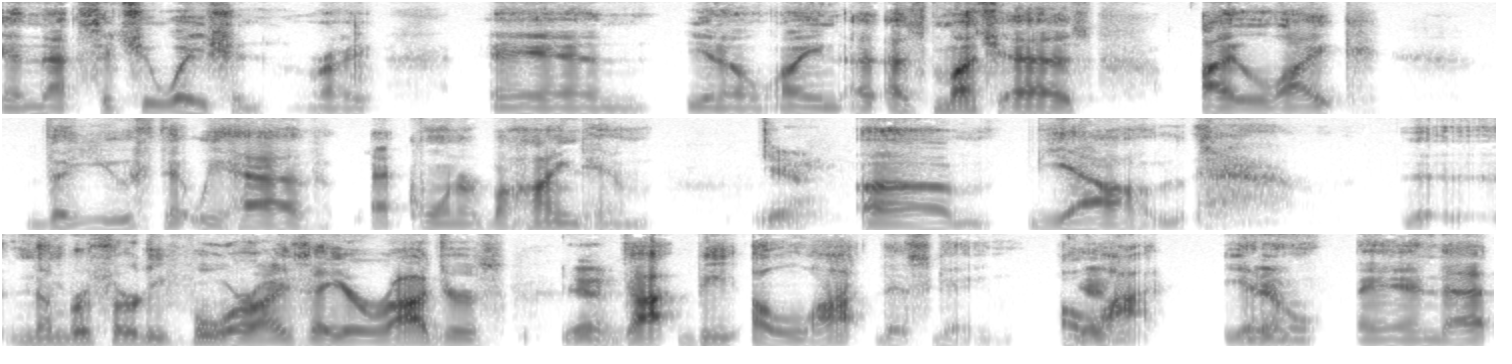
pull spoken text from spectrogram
in that situation, right? And you know, I mean, as much as I like the youth that we have at corner behind him. Yeah. Um, yeah. Number 34, Isaiah Rodgers, yeah. got beat a lot this game. A yeah. lot, you yeah. know. And that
